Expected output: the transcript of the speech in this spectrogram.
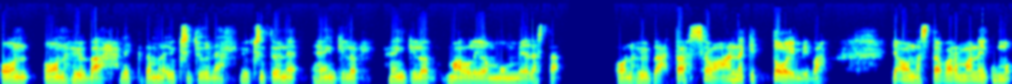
on, on hyvä, eli tämmöinen yksityinen, yksityinen henkilö, henkilömalli on mun mielestä on hyvä. Tässä on ainakin toimiva. Ja onhan sitä varmaan niin kuin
